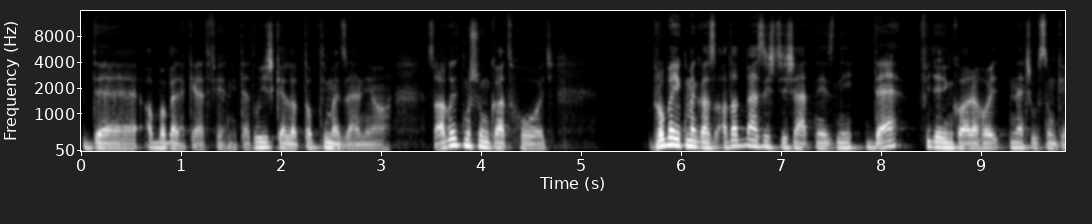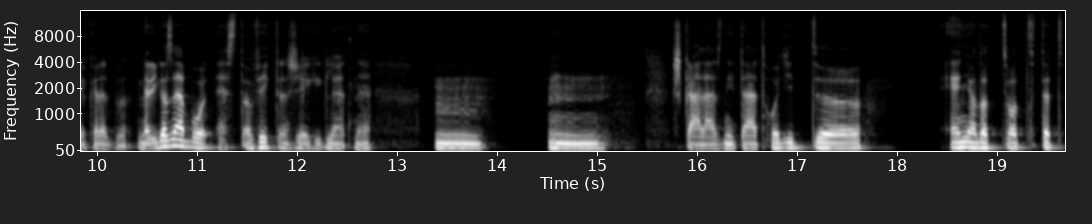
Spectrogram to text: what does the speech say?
de abba bele kellett férni. Tehát úgy is kellett optimalizálni a, az algoritmusunkat, hogy próbáljuk meg az adatbázist is átnézni, de figyeljünk arra, hogy ne csúszunk ki a keretből. Mert igazából ezt a végtelenségig lehetne mm, mm, skálázni. Tehát, hogy itt uh, ennyi adatot, tehát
